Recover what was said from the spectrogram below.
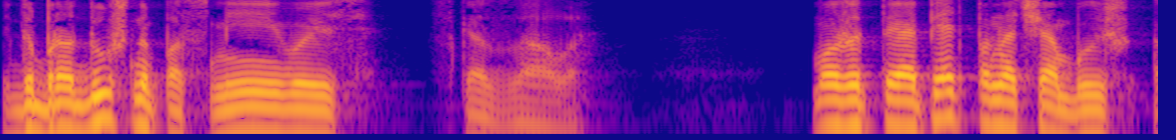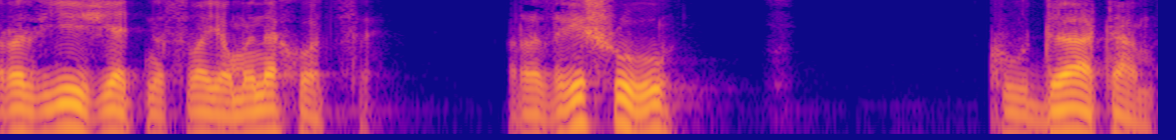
и, добродушно посмеиваясь, сказала — может, ты опять по ночам будешь разъезжать на своем иноходце? Разрешу. Куда там?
